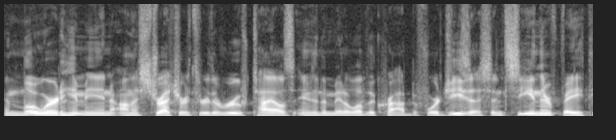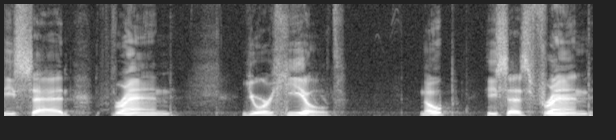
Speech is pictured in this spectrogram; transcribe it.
and lowered him in on the stretcher through the roof tiles into the middle of the crowd before Jesus. And seeing their faith, he said, Friend, you're healed. Nope. He says, Friend,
